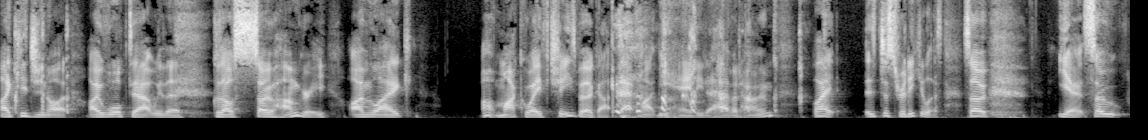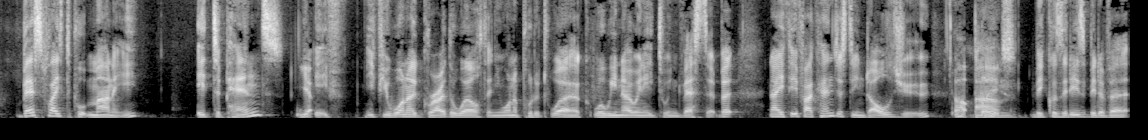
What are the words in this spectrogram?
I kid you not. I walked out with a because I was so hungry. I'm like, oh, microwave cheeseburger. That might be handy to have at home. Like, it's just ridiculous. So, yeah. So, best place to put money. It depends. Yep. If if you want to grow the wealth and you want to put it to work, well, we know we need to invest it. But Nath, if I can just indulge you, um, Oh, please. because it is a bit of a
